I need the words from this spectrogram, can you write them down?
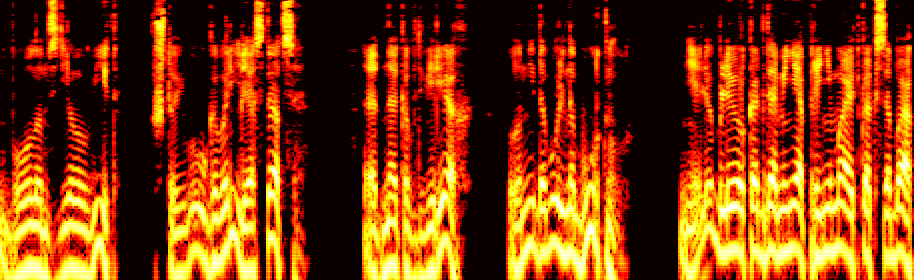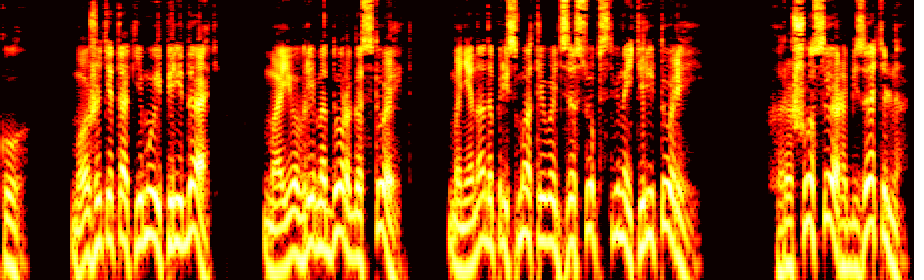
Болон сделал вид, что его уговорили остаться. Однако в дверях он недовольно буркнул. «Не люблю, когда меня принимают как собаку. Можете так ему и передать. Мое время дорого стоит. Мне надо присматривать за собственной территорией». «Хорошо, сэр, обязательно.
